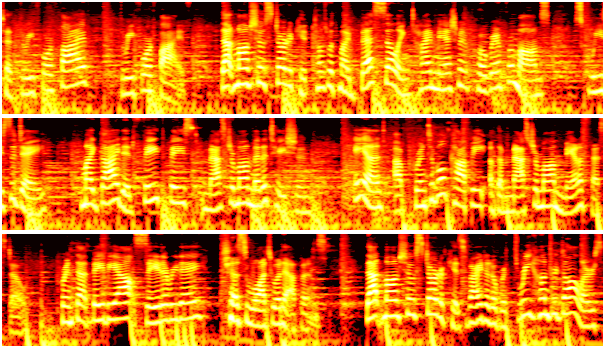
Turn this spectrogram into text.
to 345 345. That Mom Show Starter Kit comes with my best selling time management program for moms, Squeeze the Day, my guided faith based Master Mom meditation, and a printable copy of the Master Mom Manifesto. Print that baby out, say it every day, just watch what happens. That Mom Show Starter Kit's valued at over $300,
